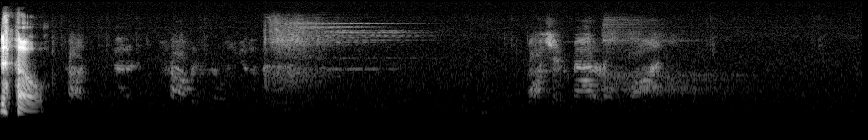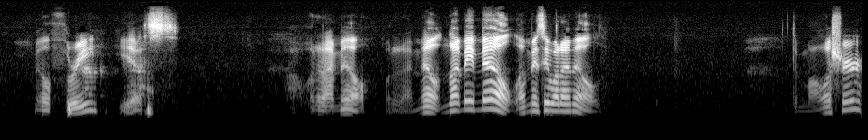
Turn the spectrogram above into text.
No. Mill three? Yes. Oh, what did I mill? What did I mill? Let me mill. Let me see what I milled. Demolisher?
